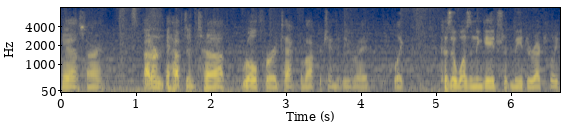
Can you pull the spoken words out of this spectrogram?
yeah, sorry. I don't have to uh, roll for attack of opportunity, right? Like, because it wasn't engaged with me directly.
